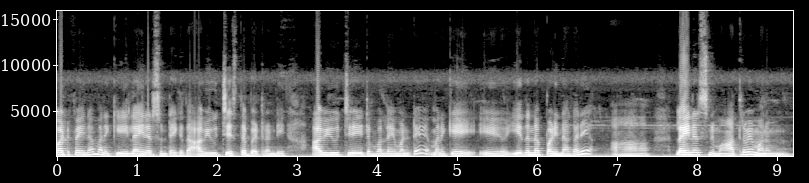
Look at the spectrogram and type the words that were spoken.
వాటిపైన మనకి లైనర్స్ ఉంటాయి కదా. అవి యూజ్ చేస్తే బెటర్ అండి. అవి యూజ్ చేయటం వల్ల ఏమంటే మనకి ఏదన్నా పడినా కానీ ఆ లైనర్స్ని మాత్రమే మనం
